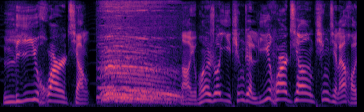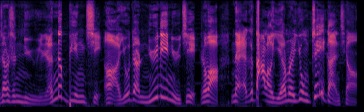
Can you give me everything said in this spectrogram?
梨花枪。啊，有朋友说，一听这梨花枪，听起来好像是女人的兵器啊，有点女里女气，是吧？哪个大老爷们用这杆枪？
